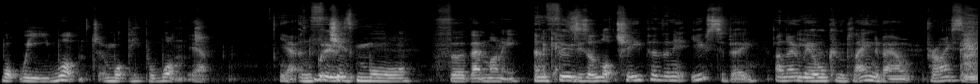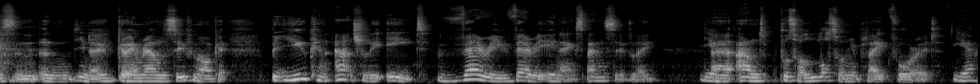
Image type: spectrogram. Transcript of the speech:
what we want and what people want. Yeah, yeah, and food, Which is more for their money. And food is a lot cheaper than it used to be. I know we all complain about prices and, and you know going Yeah. around the supermarket, but you can actually eat very, very inexpensively Yeah. uh, and put a lot on your plate for it. yeah.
